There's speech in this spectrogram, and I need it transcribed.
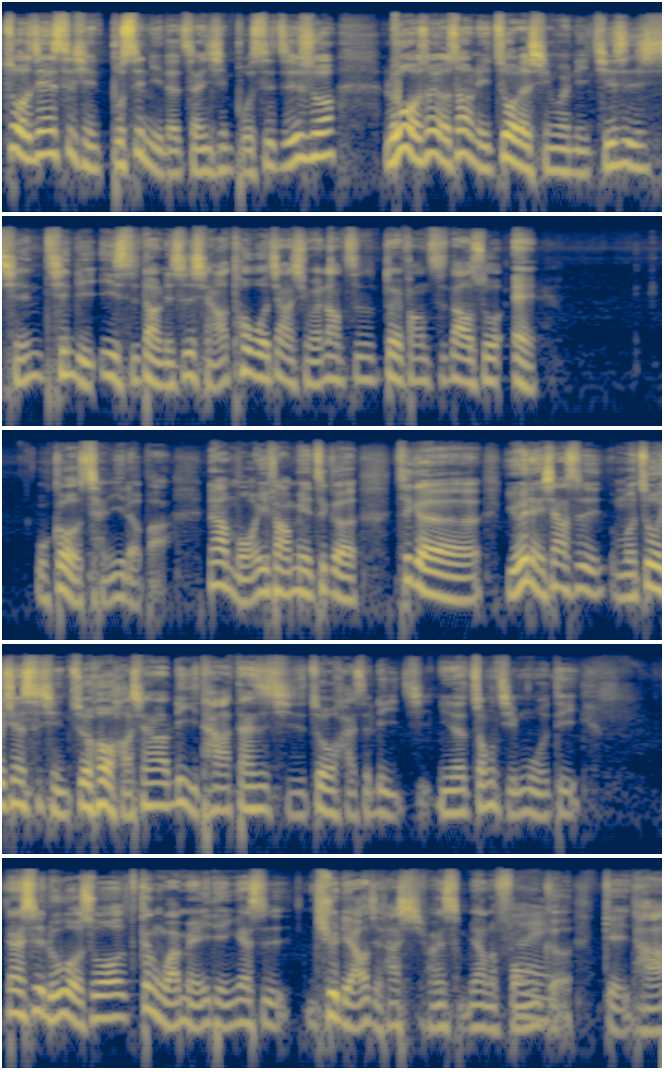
做的这件事情不是你的真心，不是，只是说，如果说有时候你做的行为，你其实心心里意识到你是想要透过这样行为让知对方知道说，哎。我够有诚意了吧？那某一方面，这个这个有一点像是我们做一件事情，最后好像要利他，但是其实最后还是利己，你的终极目的。但是如果说更完美一点，应该是你去了解他喜欢什么样的风格，给他。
